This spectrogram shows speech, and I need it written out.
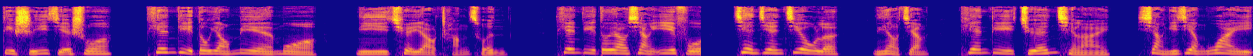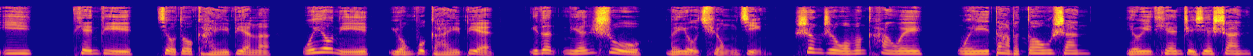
第十一节说：“天地都要灭没，你却要长存；天地都要像衣服渐渐旧了，你要将。”天地卷起来，像一件外衣，天地就都改变了，唯有你永不改变，你的年数没有穷尽，甚至我们看为伟大的高山，有一天这些山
